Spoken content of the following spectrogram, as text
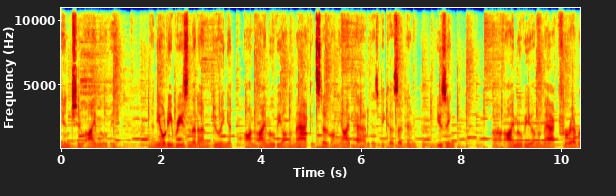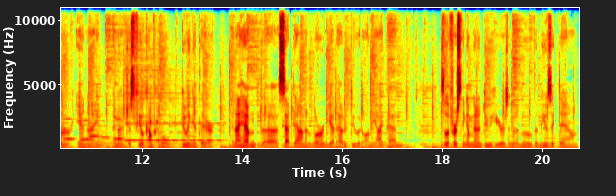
into iMovie. And the only reason that I'm doing it on iMovie on the Mac instead of on the iPad is because I've been using uh, iMovie on the Mac forever, and I and I just feel comfortable doing it there. And I haven't uh, sat down and learned yet how to do it on the iPad. So the first thing I'm going to do here is I'm going to move the music down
